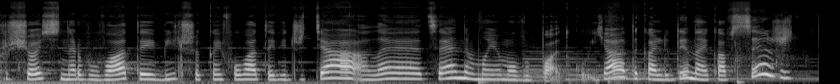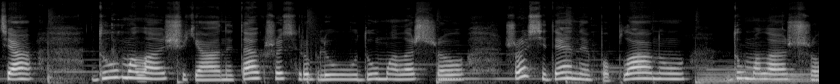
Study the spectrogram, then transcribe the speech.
про щось нервувати, більше кайфувати від життя, але це не в моєму випадку. Я така людина, яка все життя думала, що я не так щось роблю, думала, що щось іде не по плану, думала, що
